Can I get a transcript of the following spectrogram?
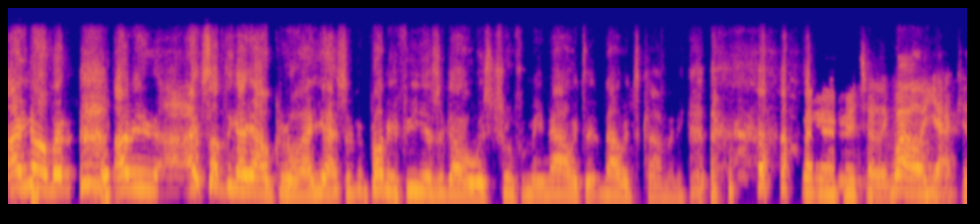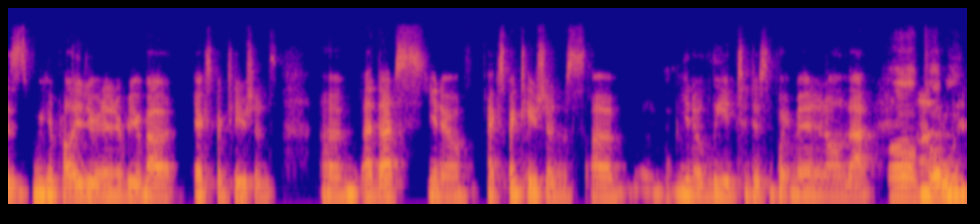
I know, but I mean, it's something I outgrew. I, yes, probably a few years ago it was true for me. Now it's now it's comedy. right, right, totally. Well, yeah, because we could probably do an interview about expectations um, that's you know expectations uh, you know lead to disappointment and all of that. Oh totally.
